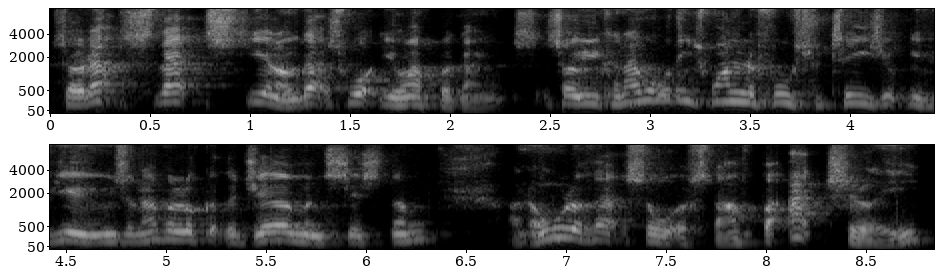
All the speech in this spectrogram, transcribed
So that's that's you know that's what you're up against. So you can have all these wonderful strategic reviews and have a look at the German system and all of that sort of stuff. But actually,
